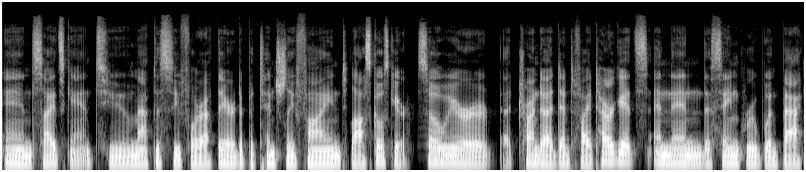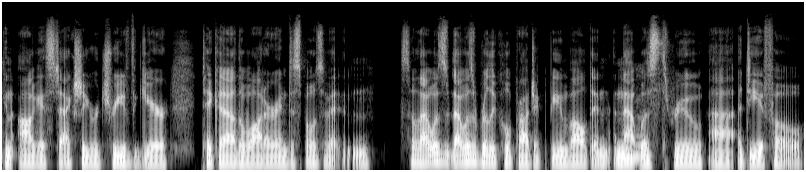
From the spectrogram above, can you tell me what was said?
and side scan to map the seafloor out there to potentially find lost ghost gear. So we were uh, trying to identify targets, and then the same group went back in August to actually retrieve the gear, take it out of the water, and dispose of it. And so that was that was a really cool project to be involved in, and that Mhm. was through uh, a DFO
